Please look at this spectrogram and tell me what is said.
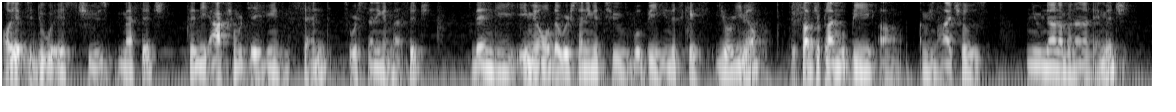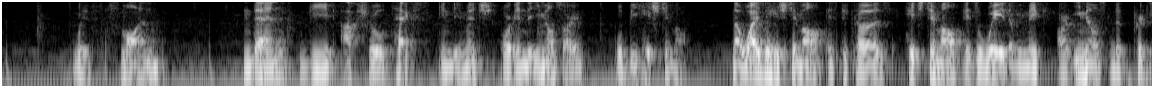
All you have to do is choose message. Then the action we're taking is send. So we're sending a message. Then the email that we're sending it to will be, in this case, your email. The subject line will be, uh, I mean, I chose new Nano Banana image with a small m. And then the actual text in the image or in the email, sorry, will be HTML. Now, why is it HTML? It's because HTML is a way that we make our emails look pretty.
